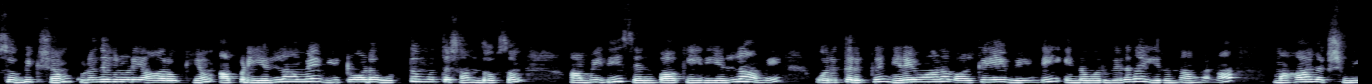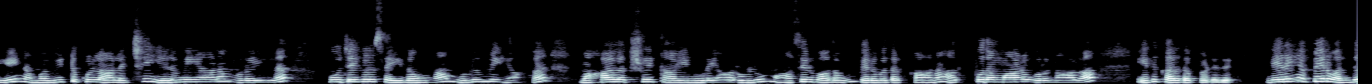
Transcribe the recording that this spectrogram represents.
சுபிக்ஷம், குழந்தைகளுடைய ஆரோக்கியம் அப்படி எல்லாமே வீட்டோட ஒட்டுமொத்த சந்தோஷம், அமைதி, செல்வாக்கு இது எல்லாமே ஒருத்தருக்கு நிறைவான வாழ்க்கையை வேண்டி இந்த ஒரு விரதம் இருந்தாங்கன்னா, மகாலட்சுமியை நம்ம வீட்டுக்குள்ள அழைச்சி எளிமையான முறையில பூஜைகள் செய்தோம்னா முழுமையாக மகாலட்சுமி தாயினுடைய அருளும், ஆசீர்வாதமும் பெறுவதற்கான அற்புதமான ஒரு நாளா இது கருதப்படுது. நிறைய பேர் வந்து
